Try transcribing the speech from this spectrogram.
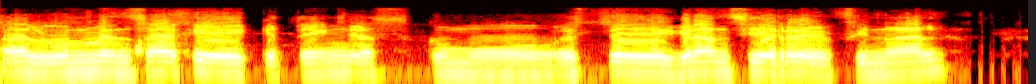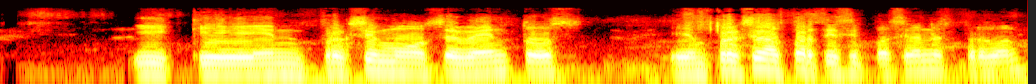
Algún mensaje que tengas como este gran cierre final y que en próximos eventos, en próximas participaciones, perdón,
